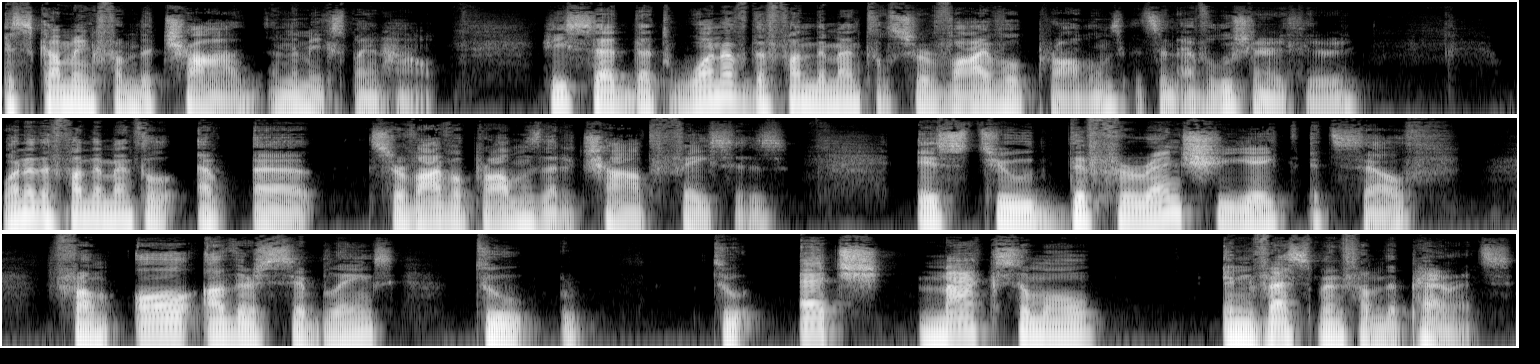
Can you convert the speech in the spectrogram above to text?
is coming from the child. And let me explain how. He said that one of the fundamental survival problems, it's an evolutionary theory, one of the fundamental uh, uh, survival problems that a child faces is to differentiate itself from all other siblings to to etch maximal investment from the parents.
